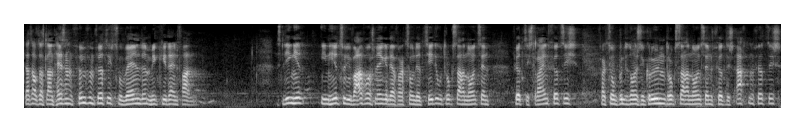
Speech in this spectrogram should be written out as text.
dass auf das Land Hessen 45 zu wählende Mitglieder entfallen. Es liegen Ihnen hierzu die Wahlvorschläge der Fraktion der CDU, Drucksache 19 4043, Fraktion BÜNDNIS 90 die GRÜNEN, Drucksache 19 4048,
